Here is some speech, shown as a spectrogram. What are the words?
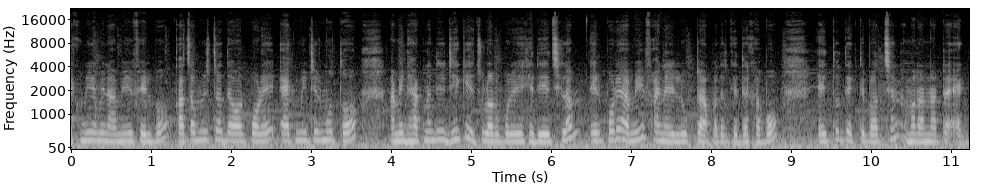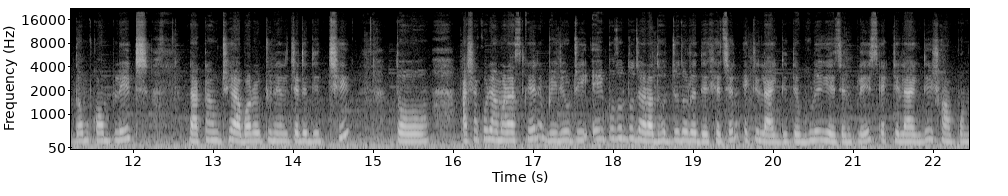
এখনই আমি নামিয়ে ফেলব। কাঁচামরিচটা দেওয়ার পরে এক মিনিটের মতো আমি ঢাকনা দিয়ে ঢেকে চুলার উপরে রেখে দিয়েছিলাম। এরপরে আমি ফাইনালি লুকটা আপনাদেরকে দেখাবো। এই তো দেখতে পাচ্ছেন, আমার রান্নাটা রান্নাটা একদম কমপ্লিট ডাকটা উঠিয়ে আবারও একটু নেড়ে চেড়ে দিচ্ছি। তো আশা করি আমার আজকের ভিডিওটি এই পর্যন্ত যারা ধৈর্য ধরে দেখেছেন, একটি লাইক দিতে ভুলে গিয়েছেন প্লিজ একটি লাইক দিয়ে সম্পূর্ণ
